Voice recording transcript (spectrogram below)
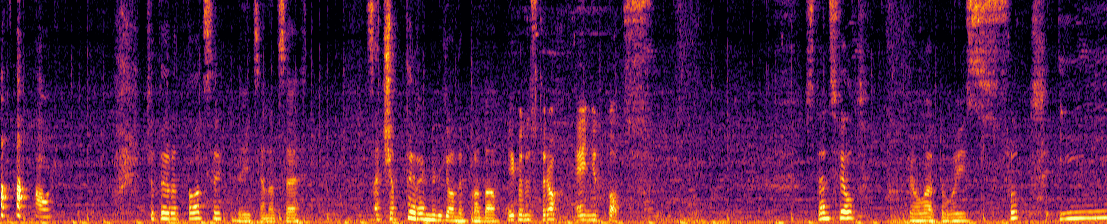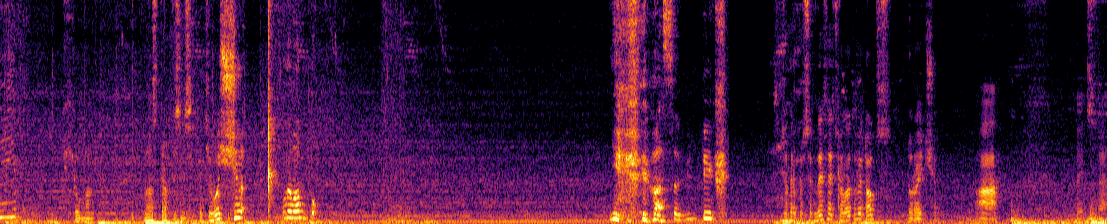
Чотири тоци. Дивіться на це. За 4 мільйони продав. Пік один з трьох Ені Тоц. Стенсфілд. Фіолетовий суд і. Хюман. 9385. Ось ще Леванту. Ніфіга собі пік. 74 плюс 10, фіолетовий тоц. До речі. А. Це?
